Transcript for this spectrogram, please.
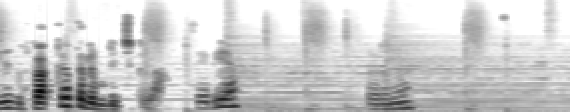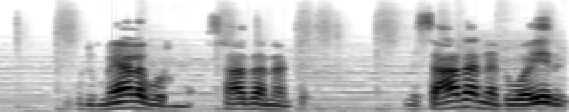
இதுக்கு பக்கத்தில் பிடிச்சிக்கலாம் சரியா? பாருங்க. இப்படி மேலே வரணும் சாதா நட்டு. இந்த சாதா நட்டு ஒயரு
